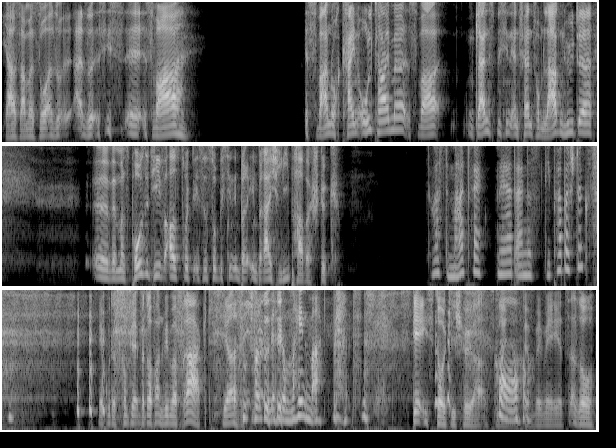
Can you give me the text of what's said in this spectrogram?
Ja, sagen wir es so. Also, also es ist, äh, es war, es war noch kein Oldtimer. Es war ein kleines bisschen entfernt vom Ladenhüter. Äh, wenn man es positiv ausdrückt, ist es so ein bisschen im, im Bereich Liebhaberstück. Du hast den Marktwert eines Liebhaberstücks? Ja gut, das kommt ja immer darauf an, wie man fragt. Ja, also Was wäre mein Marktwert? Der ist deutlich höher als mein. Oh. Wenn, wenn wir jetzt, also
